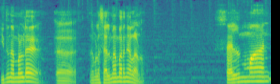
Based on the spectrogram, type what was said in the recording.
ഇത് നമ്മളുടെ നമ്മളെ സൽമാൻ പറഞ്ഞ ആളാണോ? സൽമാൻ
